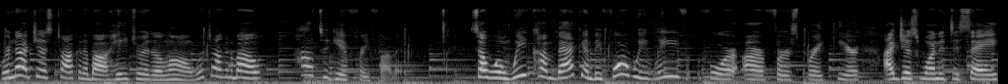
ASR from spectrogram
we're not just talking about hatred alone. We're talking about how to get free from it. So when we come back, and before we leave for our first break here, I just wanted to say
